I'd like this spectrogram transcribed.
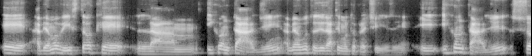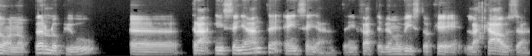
e abbiamo visto che la, i contagi, abbiamo avuto dei dati molto precisi, i, i contagi sono per lo più eh, tra insegnante e insegnante. Infatti abbiamo visto che la causa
